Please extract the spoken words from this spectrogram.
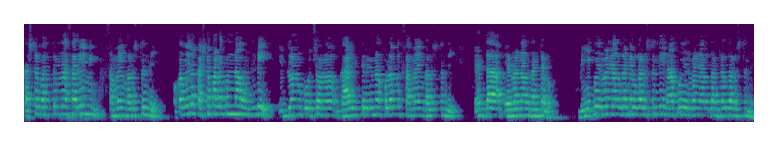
కష్టపడుతున్నా సరే మీకు సమయం గడుస్తుంది. ఒకవేళ కష్టపడకుండా ఉండి ఇంట్లోనే కూర్చోను గాలికి తిరిగినా కూడా మీకు సమయం గడుస్తుంది. ఎంత? ఇరవై నాలుగు గంటలు. మీకు ఇరవై నాలుగు గంటలు గడుస్తుంది నాకు ఇరవై నాలుగు గంటలు గడుస్తుంది.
